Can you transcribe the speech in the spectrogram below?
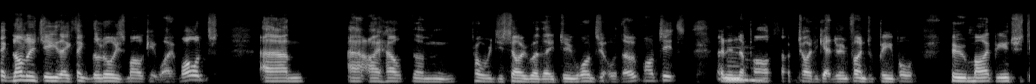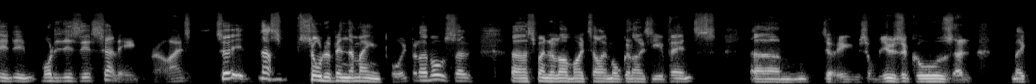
technology they think the Lloyd's market won't want. Um, uh, I help them probably decide whether they do want it or don't want it. And mm. in the hmm. past, I've tried to get them in front of people who might be interested in what it is they're selling, right? So it, that's sort of been the main point. But I've also uh, spent a lot of my time organising events, um, doing some musicals and make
